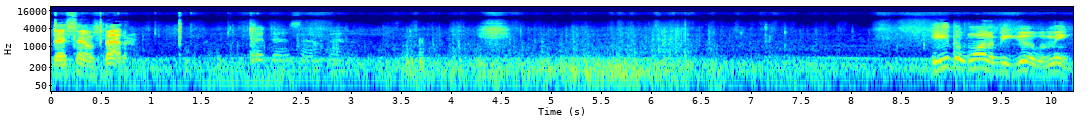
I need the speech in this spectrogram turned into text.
that sounds better. that does sound better. Either one would be good with me.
